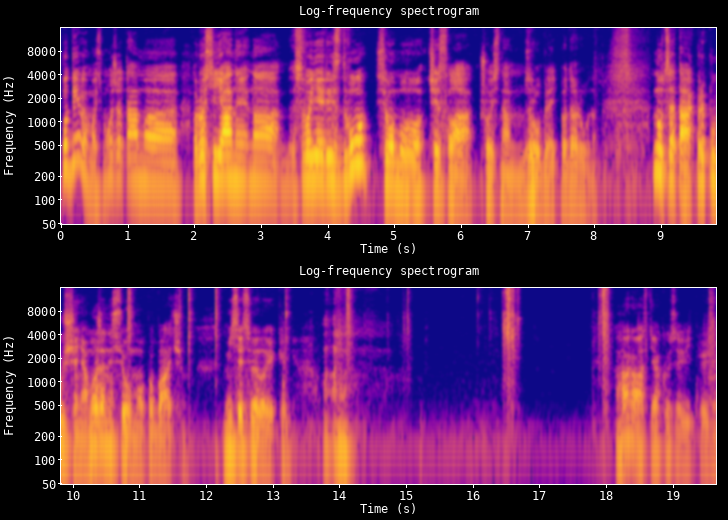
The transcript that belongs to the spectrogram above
Подивимось, може там е, росіяни на своє Різдво 7 числа щось нам зроблять подарунок. Ну, це так, припущення, може не 7, побачимо. Місяць великий. Гаразд, дякую за відповіді.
